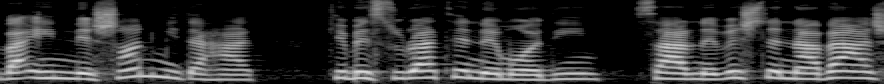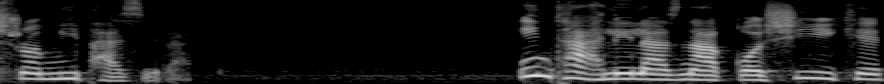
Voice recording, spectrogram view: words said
و این نشان می دهد که به صورت نمادین سرنوشت نوه را میپذیرد. این تحلیل از نقاشی که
